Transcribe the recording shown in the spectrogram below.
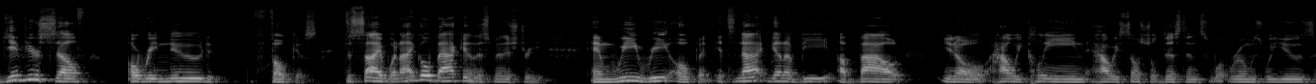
give yourself a renewed focus. Decide when I go back into this ministry and we reopen, it's not going to be about you know how we clean, how we social distance, what rooms we use.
